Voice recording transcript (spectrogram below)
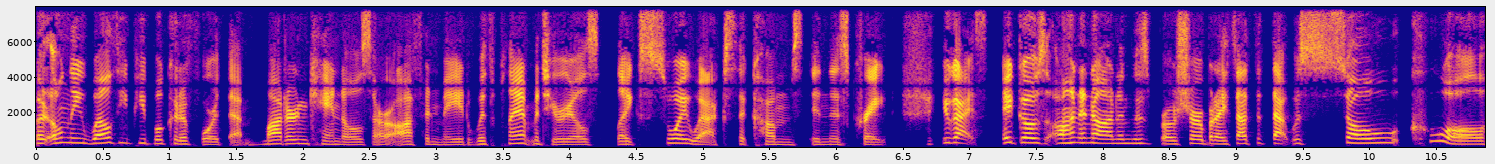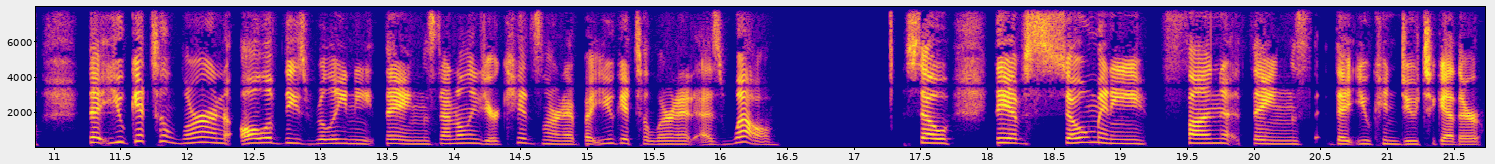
but only wealthy people could afford them. Modern candles are often made with plant materials like soy wax that comes in this crate. You guys, it goes on and on in this brochure, but I thought that that was so cool that you get to learn all of these really neat things. Not only do your kids learn it, but you get to learn it as well. So they have so many fun things that you can do together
